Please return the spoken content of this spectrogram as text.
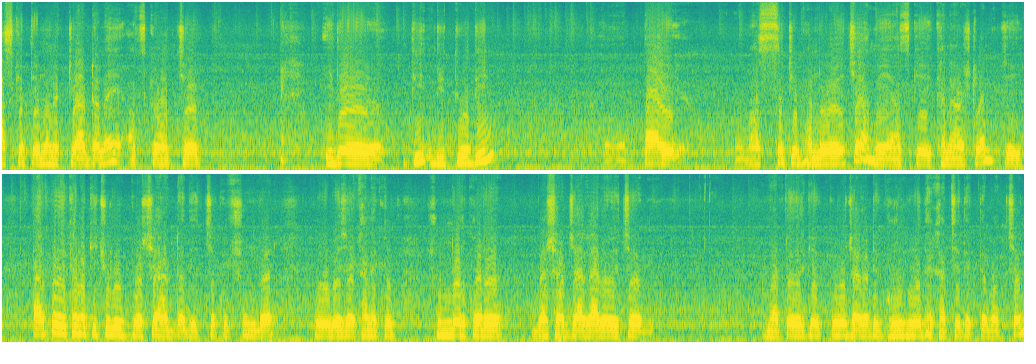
আজকে তেমন একটি আড্ডা নেই, আজকে হচ্ছে ঈদের দ্বিতীয় দিন। তাই ভার্সিটি বন্ধ রয়েছে, আমি আজকে এখানে আসলাম যে তারপর এখানে কিছু লোক বসে আড্ডা দিচ্ছে, খুব সুন্দর পরিবেশ, এখানে খুব সুন্দর করে বসার জায়গা রয়েছে। আমি আপনাদেরকে পুরো জায়গাটি ঘুরে ঘুরে দেখাচ্ছি, দেখতে পাচ্ছেন।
